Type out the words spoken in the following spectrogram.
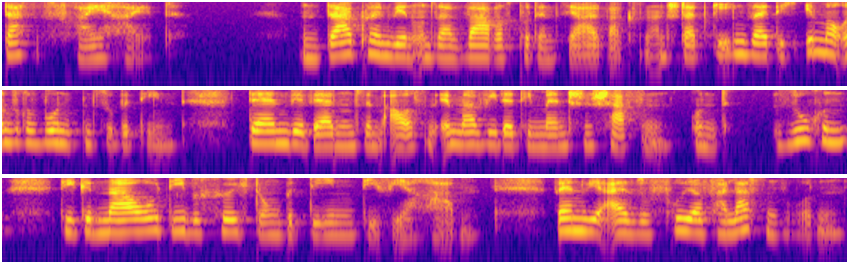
Das ist Freiheit. Und da können wir in unser wahres Potenzial wachsen, anstatt gegenseitig immer unsere Wunden zu bedienen. Denn wir werden uns im Außen immer wieder die Menschen schaffen und suchen, die genau die Befürchtungen bedienen, die wir haben. Wenn wir also früher verlassen wurden,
